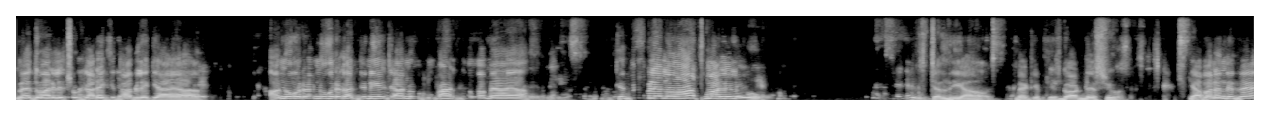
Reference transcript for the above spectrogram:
मैं तुम्हारे लिए छुटकारे किताब लेके आया। अनुग्रह अनुग्रह का दिन ये जानो पुकार दूँगा मैं आया। किताब ले लो, आत्मा ले लो। जल्दी आओ, बैठिए प्लीज़ गॉड ब्लेस यू क्या आनंदित है?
